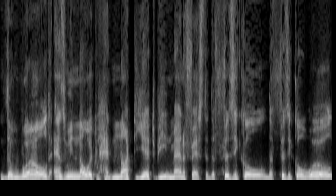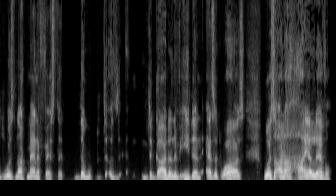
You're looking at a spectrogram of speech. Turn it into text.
the world as we know it had not yet been manifested. The physical the physical world was not manifested. The, the, garden of eden as it was was on a higher level.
